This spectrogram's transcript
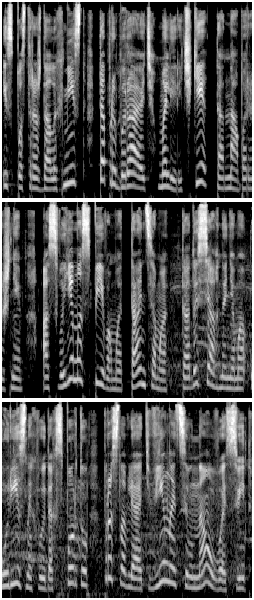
із постраждалих міст та прибирають малі річки та набережні. А своїми співами, танцями та досягненнями у різних видах спорту прославляють Вінницю на увесь світ.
